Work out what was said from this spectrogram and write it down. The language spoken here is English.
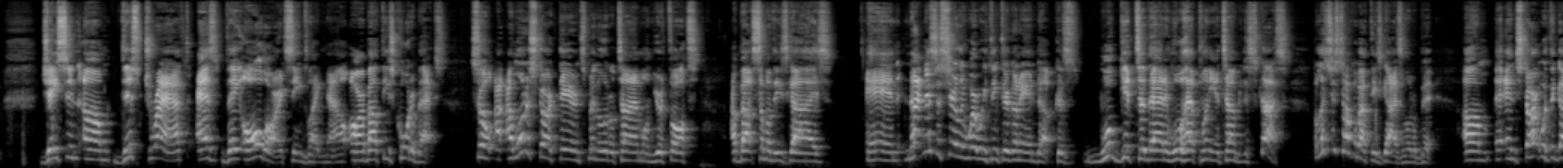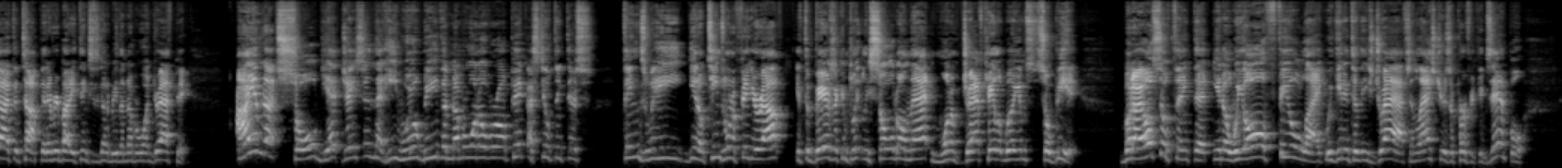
Jason, um, this draft, as they all are, it seems like now, are about these quarterbacks. So I, I want to start there and spend a little time on your thoughts about some of these guys and not necessarily where we think they're going to end up because we'll get to that and we'll have plenty of time to discuss. But let's just talk about these guys a little bit um, and start with the guy at the top that everybody thinks is going to be the number one draft pick. I am not sold yet, Jason, that he will be the number one overall pick. I still think there's things we, you know, teams want to figure out. If the Bears are completely sold on that and want to draft Caleb Williams, so be it. But I also think that, you know, we all feel like we get into these drafts, and last year's a perfect example.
